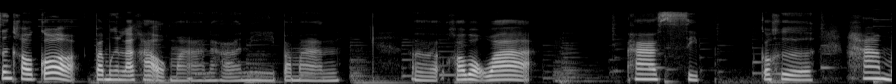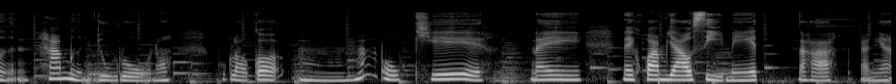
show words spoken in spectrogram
ซึ่งเขาก็ประเมินราคาออกมานะคะนี่ประมาณเเขาบอกว่า 50 ก็คือ 50,000 50,000 ยูโรเนาะพวกเราก็อืมโอเค ในในความยาว 4 เมตร นะคะ อันเนี้ย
